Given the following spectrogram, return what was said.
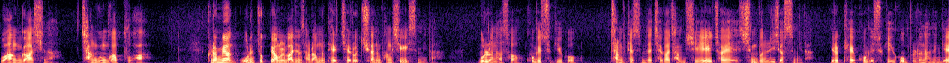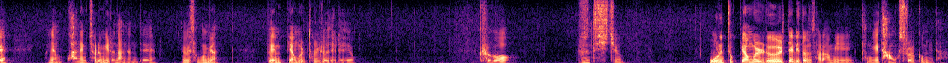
왕과 신하, 장군과 부하. 그러면 오른쪽 뺨을 맞은 사람은 대체로 취하는 방식이 있습니다. 물러나서 고개 숙이고 잘못했습니다. 제가 잠시 저의 신분을 잊었습니다. 이렇게 고개 숙이고 물러나는 게 그냥 관행처럼 일어나는데 여기서 보면 왼뺨을 돌려대래요. 그거 무슨 뜻이죠? 오른쪽 뺨을 늘 때리던 사람이 굉장히 당혹스러울 겁니다.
